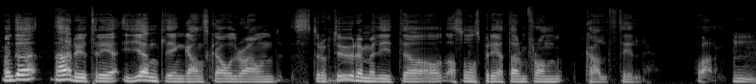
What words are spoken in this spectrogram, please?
Men det, det här är ju tre egentligen ganska allround strukturer med lite, alltså de spretar från kallt till varmt. Mm.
